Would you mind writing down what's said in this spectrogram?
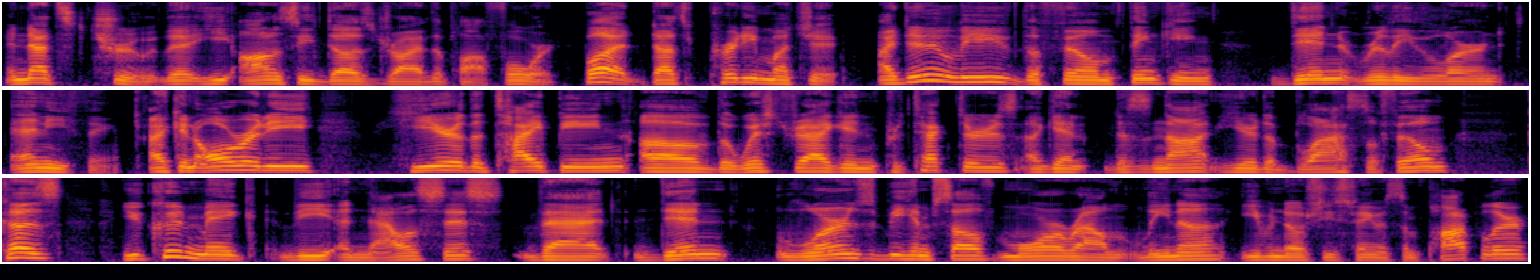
and that's true, that he honestly does drive the plot forward. But that's pretty much it. I didn't leave the film thinking Din really learned anything. I can already hear the typing of the Wish Dragon protectors. Again, this is not here to blast the film because You could make the analysis that Din learns to be himself more around Lena, even though she's famous and popular,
